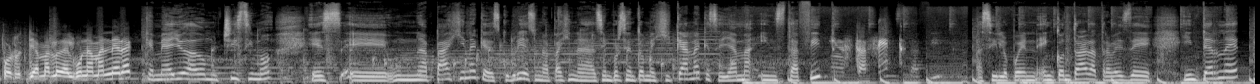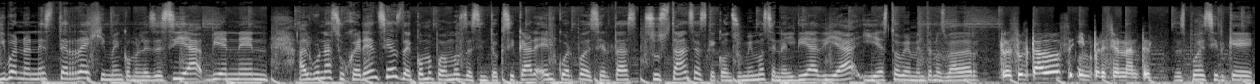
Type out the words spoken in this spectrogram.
por llamarlo de alguna manera. que me ha ayudado muchísimo. Es eh, una página que descubrí, es una página 100% mexicana que se llama Instafit. Así lo pueden encontrar a través de internet. Y bueno, en este régimen, como les decía, vienen algunas sugerencias de cómo podemos desintoxicar el cuerpo de ciertas sustancias que consumimos en el día a día. Y esto obviamente nos va a dar Resultados impresionantes. les puedo decir que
